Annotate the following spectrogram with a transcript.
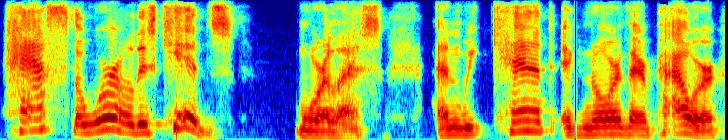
half the world is kids, more or less. And we can't ignore their power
